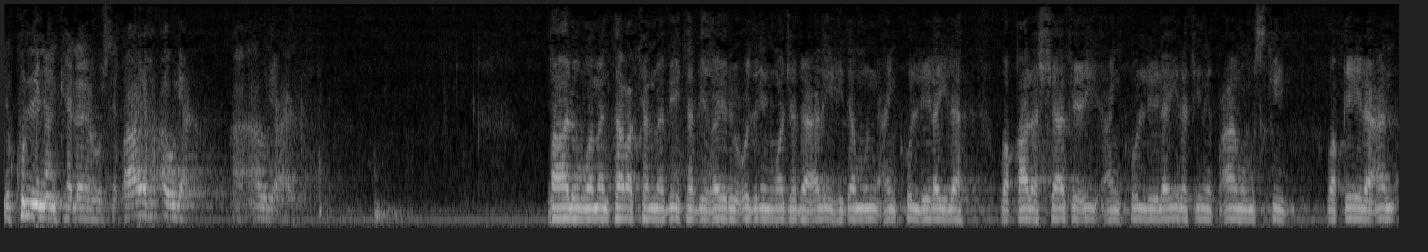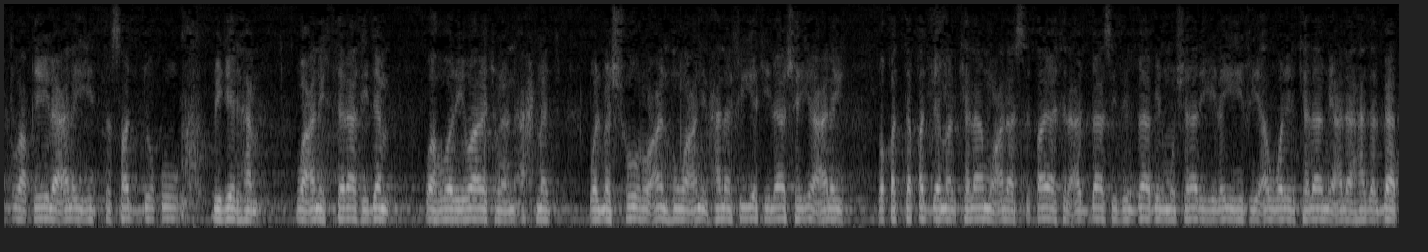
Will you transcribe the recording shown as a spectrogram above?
لكل من كان له سقاية أو رعاية قالوا ومن ترك المبيت بغير عذر وجب عليه دم عن كل ليلة وقال الشافعي عن كل ليلة إطعام مسكين وقيل, عن وقيل عليه التصدق بدرهم وعن الثلاث دم وهو رواية عن أحمد والمشهور عنه وعن الحنفية لا شيء عليه وقد تقدم الكلام على سقاية العباس في الباب المشار إليه في أول الكلام على هذا الباب.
